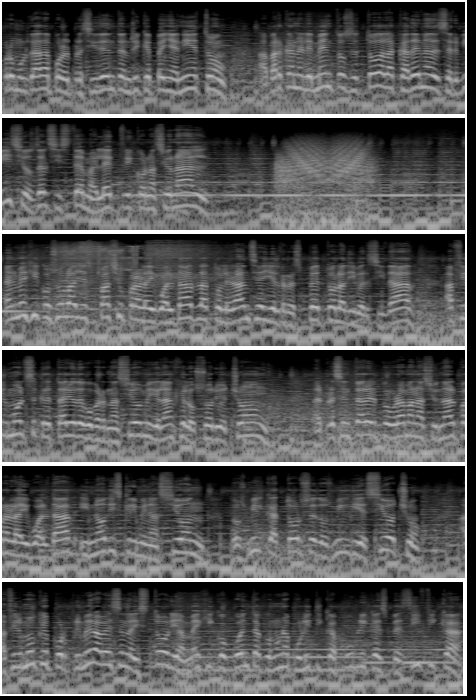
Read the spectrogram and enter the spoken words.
promulgada por el presidente Enrique Peña Nieto abarcan elementos de toda la cadena de servicios del sistema eléctrico nacional. En México solo hay espacio para la igualdad, la tolerancia y el respeto a la diversidad, afirmó el secretario de Gobernación Miguel Ángel Osorio Chong. Al presentar el Programa Nacional para la Igualdad y No Discriminación 2014-2018, afirmó que por primera vez en la historia México cuenta con una política pública específica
